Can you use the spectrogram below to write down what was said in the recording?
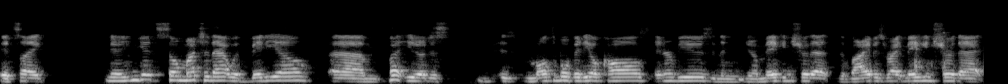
it's like you know you can get so much of that with video um, but you know just is multiple video calls interviews and then you know making sure that the vibe is right making sure that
